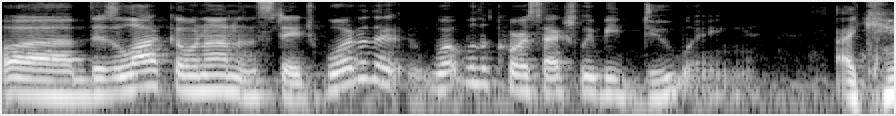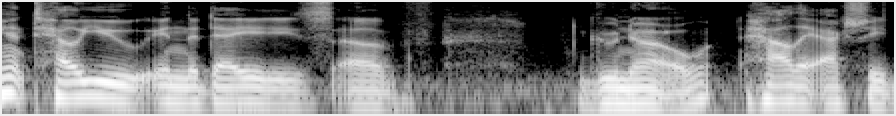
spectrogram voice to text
Uh, there's a lot going on on the stage. What are the What will the chorus actually be doing? I can't tell you in the days of Gounod how they actually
